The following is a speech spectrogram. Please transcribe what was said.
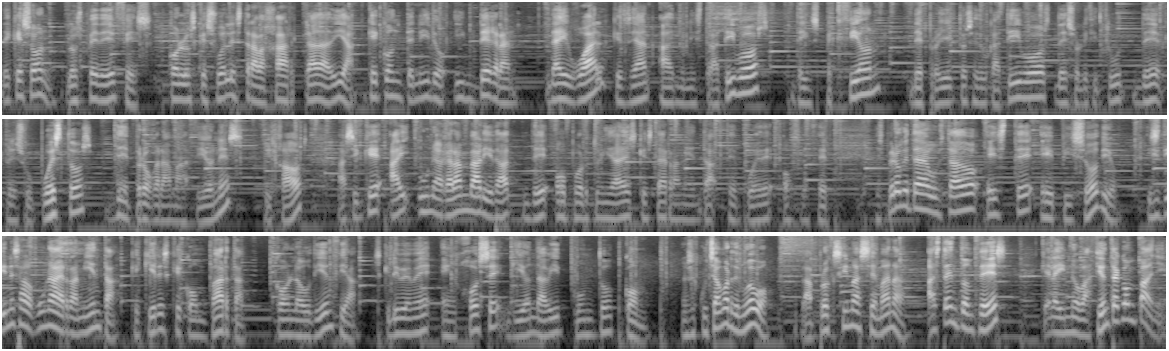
¿De qué son los PDFs con los que sueles trabajar cada día? ¿Qué contenido integran? Da igual que sean administrativos, de inspección, de proyectos educativos, de solicitud de presupuestos, de programaciones, fijaos. Así que hay una gran variedad de oportunidades que esta herramienta te puede ofrecer. Espero que te haya gustado este episodio. Y si tienes alguna herramienta que quieres que comparta con la audiencia, escríbeme en jose-david.com. Nos escuchamos de nuevo la próxima semana. Hasta entonces, que la innovación te acompañe.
